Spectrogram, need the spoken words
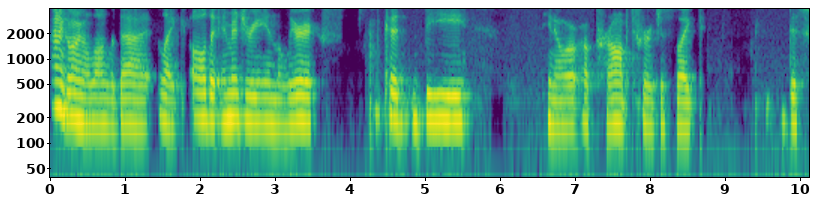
kind of going along with that, like all the imagery in the lyrics could be, you know, a, a prompt for just like this,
